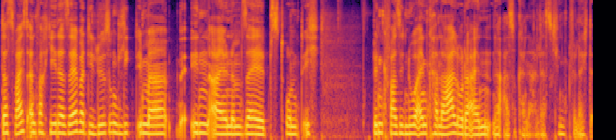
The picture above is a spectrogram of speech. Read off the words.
das weiß einfach jeder selber. Die Lösung liegt immer in einem selbst und ich bin quasi nur ein Kanal oder ein, na, also Kanal, das klingt vielleicht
